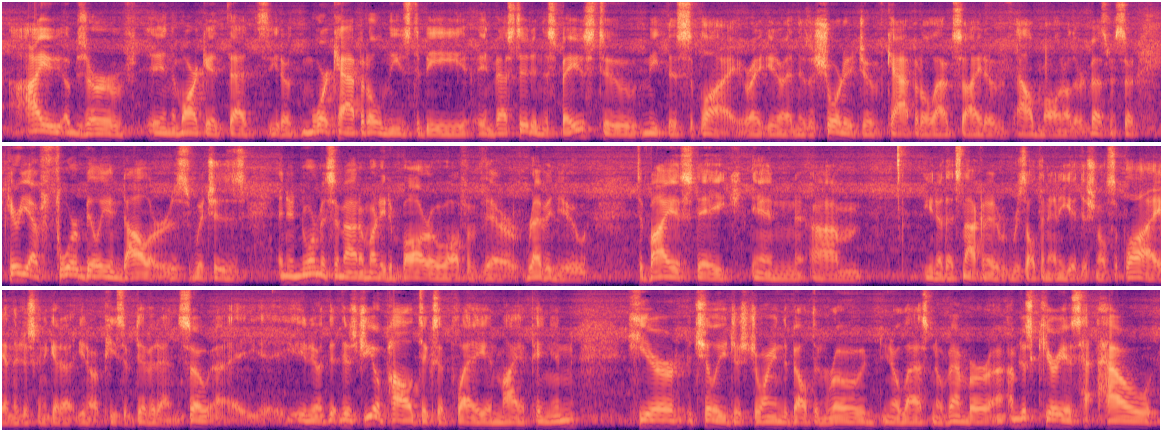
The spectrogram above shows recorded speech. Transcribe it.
I observe in the market that you know more capital needs to be invested in the space to meet this supply, right? You know, and there's a shortage of capital outside of Albemarle and other investments. So here you have four billion dollars, which is an enormous amount of money to borrow off of their revenue to buy a stake in. Um, you know that's not going to result in any additional supply, and they're just going to get a you know a piece of dividend. So, uh, you know, th- there's geopolitics at play, in my opinion. Here, Chile just joined the Belt and Road, you know, last November. I'm just curious how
